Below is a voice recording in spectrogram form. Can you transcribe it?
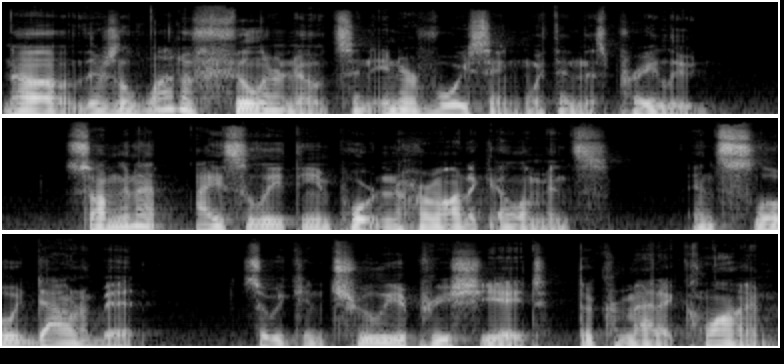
Now, there's a lot of filler notes and inner voicing within this prelude, so I'm going to isolate the important harmonic elements and slow it down a bit so we can truly appreciate the chromatic climb.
